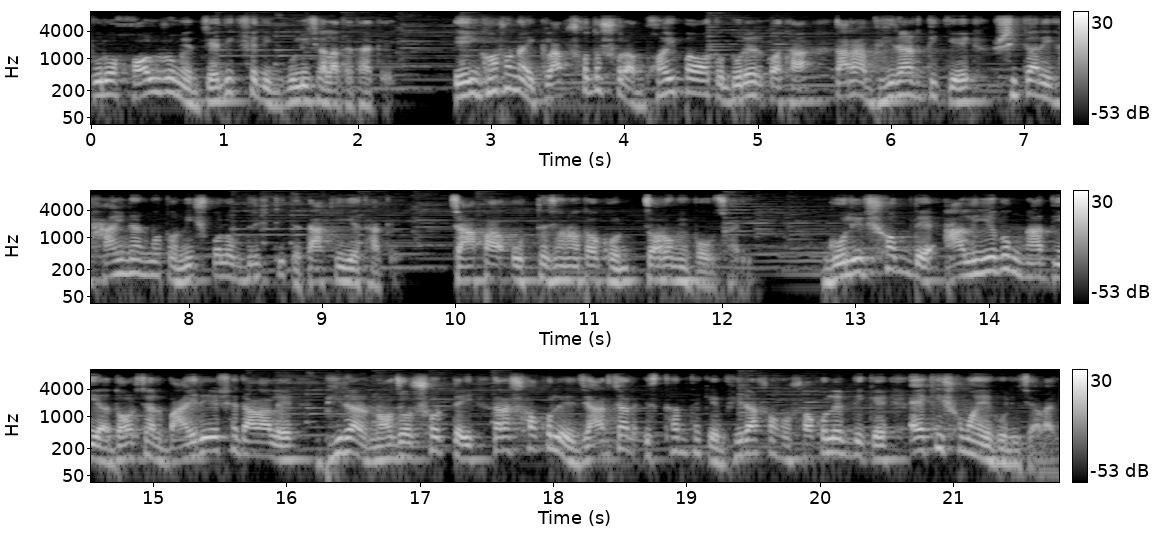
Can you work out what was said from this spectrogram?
পুরো হল রুমে যেদিক সেদিক গুলি চালাতে থাকে। এই ঘটনায় ক্লাব সদস্যরা ভয় পাওয়া তো দূরের কথা, তারা ভীরার দিকে শিকারী হাইনার মতো নিষ্পলক দৃষ্টিতে তাকিয়ে থাকে। চাপা উত্তেজনা তখন চরমে পৌঁছায়। গুলির শব্দে আলী এবং নাদিয়া দরজার বাইরে এসে দাঁড়ালে ভীরার নজর সরতেই তারা সকলে যার যার স্থান থেকে ভীরা সহ সকলের দিকে একই সময়ে গুলি চালায়।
